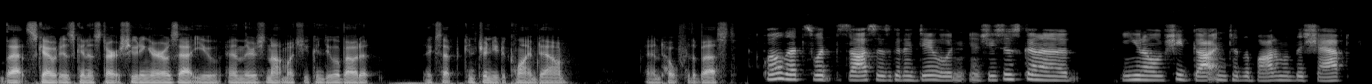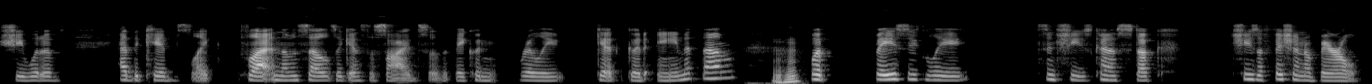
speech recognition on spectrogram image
that scout is going to start shooting arrows at you, and there's not much you can do about it except continue to climb down and hope for the best. Well, that's what Zasa is gonna do, and, and she's just gonna, you know, if she'd gotten to the bottom of the shaft, she would have had the kids like flatten themselves against the side so that they couldn't really get good aim at them. hmm But basically, since she's kind of stuck, she's a fish in a barrel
